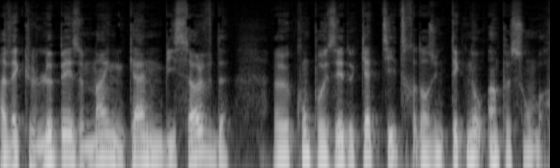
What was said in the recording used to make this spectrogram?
avec l'EP The Mind Can Be Solved, euh, composé de 4 titres dans une techno un peu sombre.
